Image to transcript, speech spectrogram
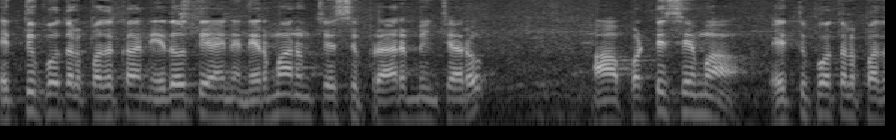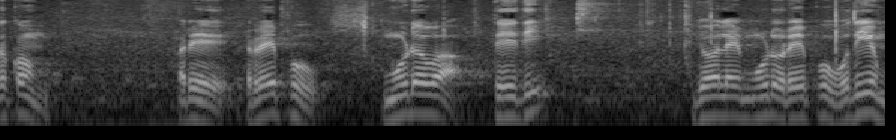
ఎత్తిపోతల పథకాన్ని ఏదైతే ఆయన నిర్మాణం చేసి ప్రారంభించారో ఆ పట్టిసీమ ఎత్తిపోతల పథకం మరి రేపు మూడవ తేదీ జూలై మూడు రేపు ఉదయం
